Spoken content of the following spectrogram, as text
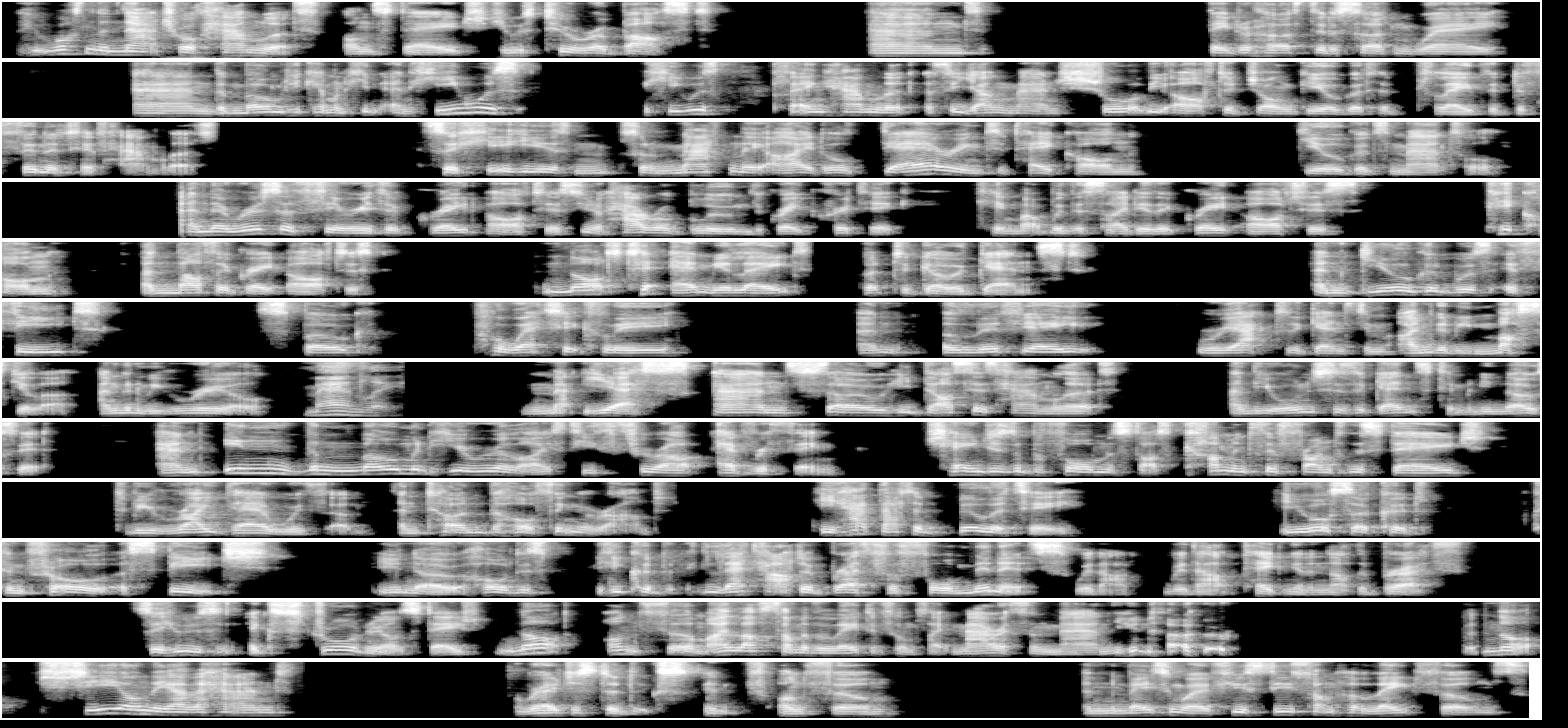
he wasn't a natural Hamlet on stage. He was too robust. And they'd rehearsed it a certain way. And the moment he came on, he, and he was he was playing Hamlet as a young man shortly after John Gielgud had played the definitive Hamlet. So here he is, sort of matinee idol, daring to take on Gielgud's mantle. And there is a theory that great artists, you know, Harold Bloom, the great critic, came up with this idea that great artists pick on another great artist, not to emulate, but to go against. And Gielgud was effete, spoke poetically, and Olivier reacted against him. I'm going to be muscular. I'm going to be real. Manly. Ma- yes. And so he does his Hamlet, and the audience is against him, and he knows it. And in the moment he realized he threw out everything, changes the performance, starts coming to the front of the stage to be right there with them and turn the whole thing around. He had that ability. He also could control a speech, you know, hold his he could let out a breath for four minutes without without taking another breath. So he was extraordinary on stage, not on film. I love some of the later films like Marathon Man, you know, but not she. On the other hand, registered on film an amazing way. If you see some of her late films,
